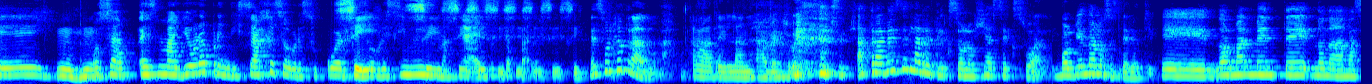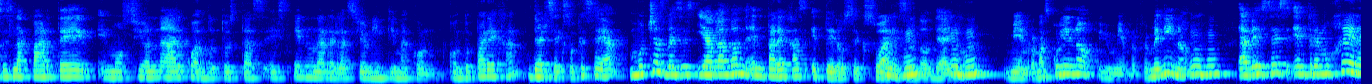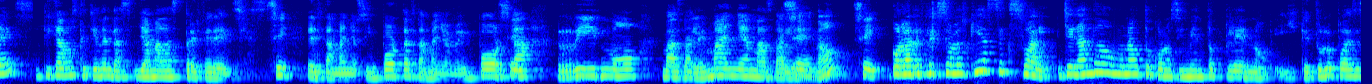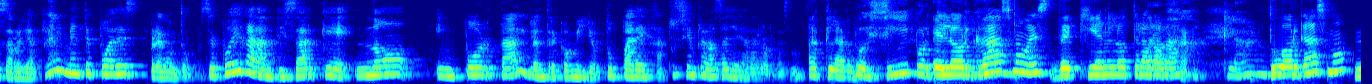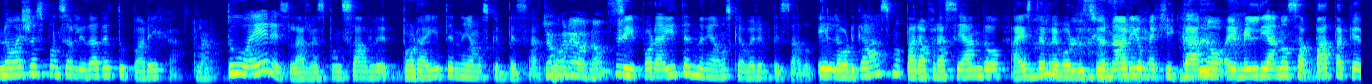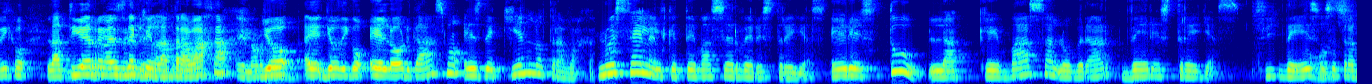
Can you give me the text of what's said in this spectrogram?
Ujú. O sea, es mayor aprendizaje sobre su cuerpo, sí, sobre sí misma. sí, Ah, sí, eso sí, sí, sí, sí, sí. Me surge otra duda. Adelante. A ver, a través de la reflexología sexual, volviendo a los estereotipos, eh, normalmente no nada más es la parte emocional cuando tú estás es, en una relación íntima con, con tu pareja, del sexo que sea, muchas veces, y hablando en, en parejas heterosexuales, Ujú, en donde hay ujú. un miembro masculino y un miembro femenino, Ujú. a veces entre mujeres, digamos que tienen las llamadas preferencias. Sí. El tamaño se importa, el tamaño no importa, ritmo, más vale maña, más vale, Sí. ¿no? Sí. Con la reflexología sexual, llegando a un autoconocimiento pleno y que tú lo puedes desarrollar, ¿realmente puedes, pregunto, ¿se puede garantizar que no importa, y lo entrecomillo, tu pareja, tú siempre vas a llegar al orgasmo? Ah, claro. Pues sí, porque el orgasmo es de quien lo trabaja. trabaja. Claro. Tu orgasmo no es responsabilidad de tu pareja. Claro. Tú eres la responsable. Por ahí tendríamos que empezar. Yo ¿no? creo, ¿no? Sí. por ahí tendríamos que haber empezado. El orgasmo, parafraseando a este Mm, revolucionario sí. mexicano Emiliano Zapata que dijo, la tierra es de quien la trabaja. Yo, eh, yo digo, el orgasmo es de quien lo trabaja. No es él el que te va a hacer ver estrellas. Eres tú la que vas a lograr ver estrellas. Sí. De eso Oh, se sí.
